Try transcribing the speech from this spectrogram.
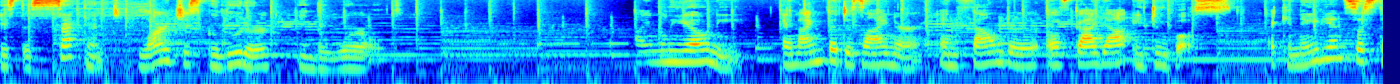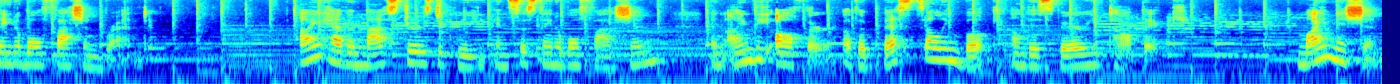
is the second largest polluter in the world. I'm Leonie, and I'm the designer and founder of Gaia & Dubos, a Canadian sustainable fashion brand. I have a master's degree in sustainable fashion, and I'm the author of a best selling book on this very topic. My mission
